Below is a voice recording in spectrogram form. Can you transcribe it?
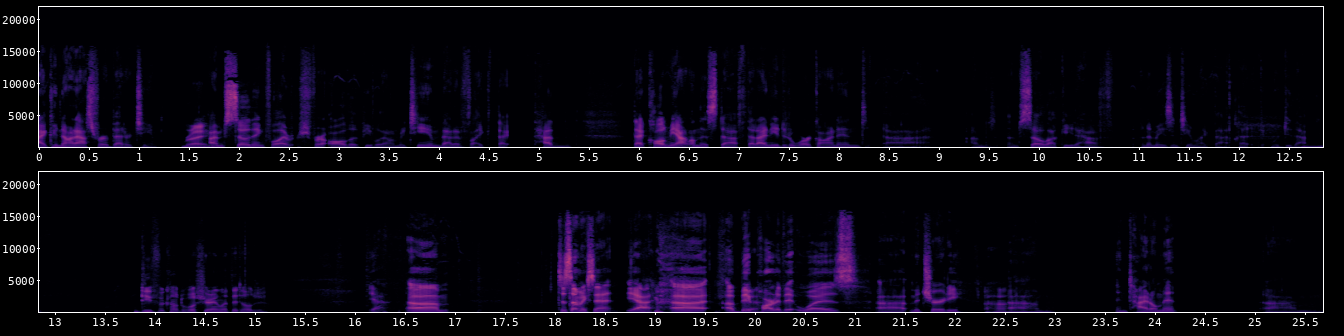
I could not ask for a better team. Right. I'm so thankful for all the people that are on my team that have like that had that called me out on this stuff that I needed to work on, and uh, I'm I'm so lucky to have an amazing team like that that would do that. Do you feel comfortable sharing what they told you? Yeah. Um, To some extent, yeah. Uh, a big Yeah. part of it was uh, maturity, Uh-huh. um, entitlement, um,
